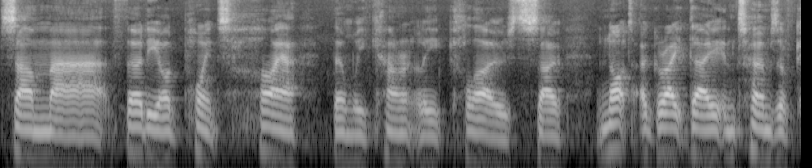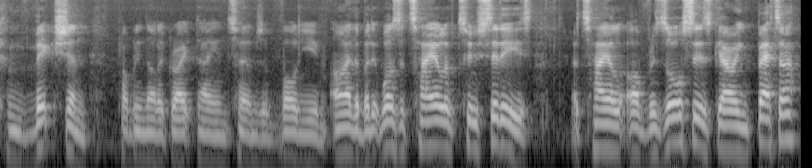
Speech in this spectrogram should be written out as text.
some uh, 30 odd points higher than we currently closed. So not a great day in terms of conviction. Probably not a great day in terms of volume either. But it was a tale of two cities, a tale of resources going better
